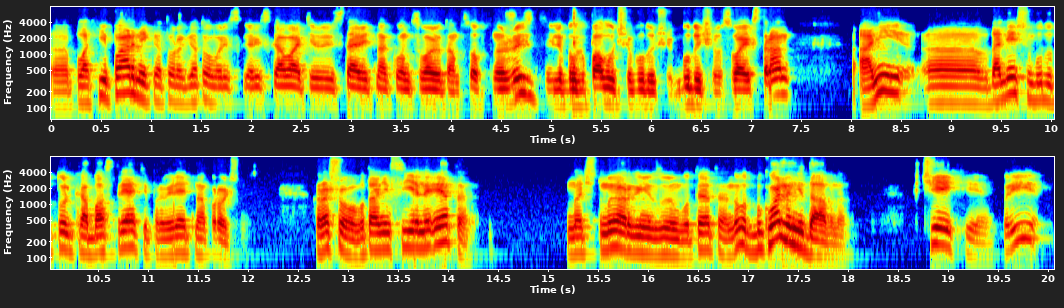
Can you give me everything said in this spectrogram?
э, плохие парни, которые готовы рисковать и ставить на кон свою там собственную жизнь или благополучие будущего, будущего своих стран, они э, в дальнейшем будут только обострять и проверять на прочность. Хорошо, вот они съели это, значит, мы организуем вот это. Ну вот буквально недавно в Чехии при,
